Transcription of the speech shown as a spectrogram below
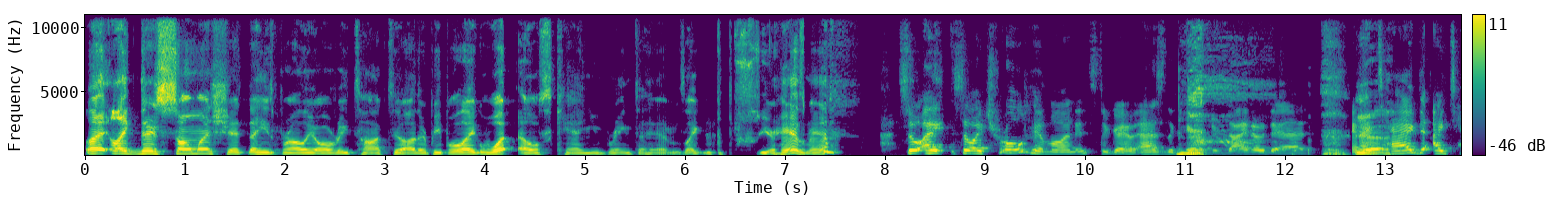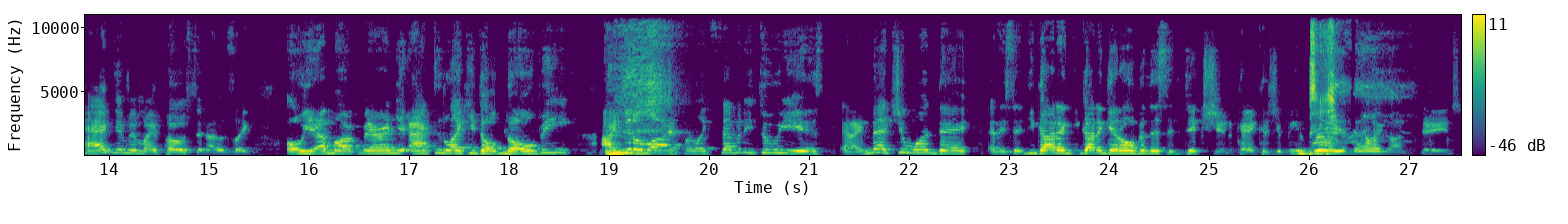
Like, like, there's so much shit that he's probably already talked to other people. Like, what else can you bring to him? It's like your hands, man. So I so I trolled him on Instagram as the character Dino Dad, and yeah. I tagged I tagged him in my post, and I was like, "Oh yeah, Marc Maron, you acted like you don't know me. I mm. did a live for like 72 years, and I met you one day, and I said you gotta you gotta get over this addiction, okay? Because you're being really annoying on stage.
